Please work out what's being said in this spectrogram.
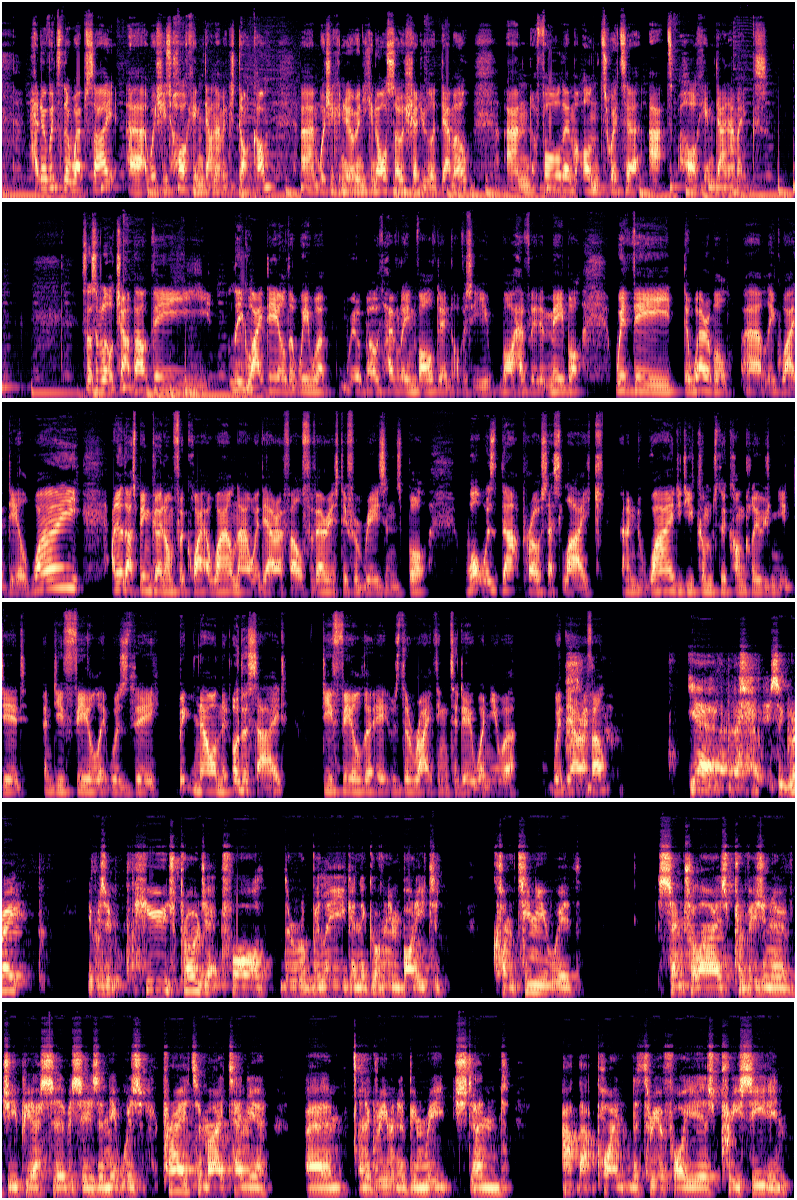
head over to the website, uh, which is hawkindynamics.com, um, which you can, I mean, you can also schedule a demo and follow them on Twitter at hawkindynamics. So let's have a little chat about the league-wide deal that we were we were both heavily involved in. Obviously, you more heavily than me, but with the the wearable uh, league-wide deal, why? I know that's been going on for quite a while now with the RFL for various different reasons, but what was that process like, and why did you come to the conclusion you did and do you feel it was the now on the other side? Do you feel that it was the right thing to do when you were with the RFL? Yeah, it's a great. It was a huge project for the rugby league and the governing body to continue with centralized provision of GPS services, and it was prior to my tenure. Um, an agreement had been reached, and at that point, the three or four years preceding,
